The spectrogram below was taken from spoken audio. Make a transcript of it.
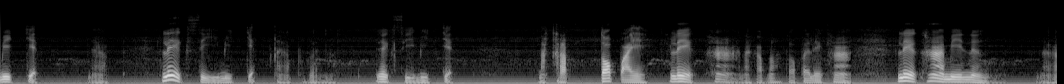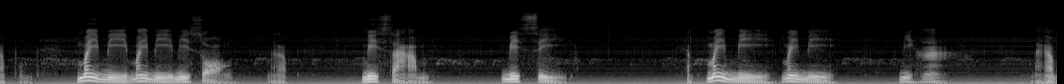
มีเจ็ดนะครับเลขสี่มีเจ็ดนะครับเพื่อนเลขสี่มีเจ็ดนะครับต่อไป เลขห้านะครับเนาะต่อไปเลขห้าเลขห้ามีหนึ่งนะครับผมไม่มีไม่มีมีสองนะครับมีสามมีสี่ครับไม่มีไม่มีมีห้านะครับ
